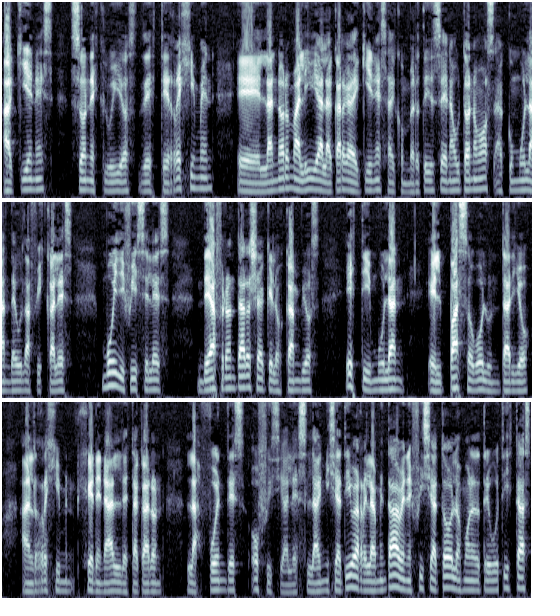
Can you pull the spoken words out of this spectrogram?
a quienes son excluidos de este régimen. Eh, la norma alivia la carga de quienes al convertirse en autónomos acumulan deudas fiscales muy difíciles de afrontar ya que los cambios estimulan el paso voluntario al régimen general, destacaron las fuentes oficiales. La iniciativa reglamentada beneficia a todos los monotributistas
